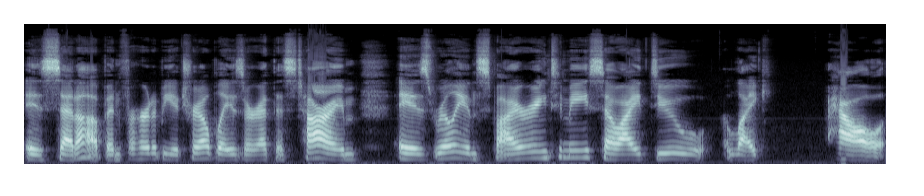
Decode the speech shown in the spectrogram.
is set up. And for her to be a trailblazer at this time is really inspiring to me. So i do like how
